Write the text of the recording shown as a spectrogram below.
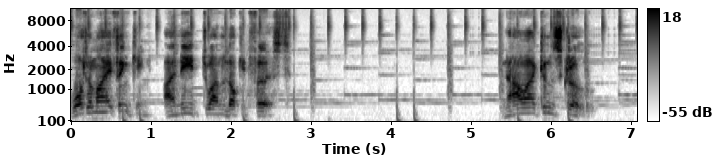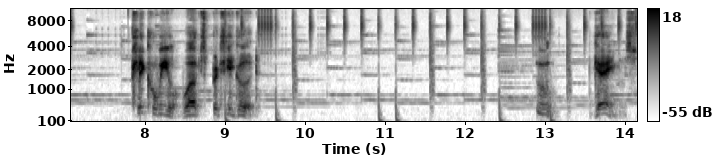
what am I thinking? I need to unlock it first. Now I can scroll. Click wheel works pretty good. Games.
